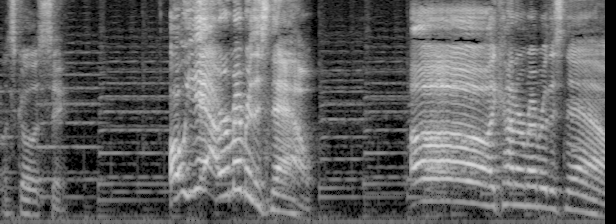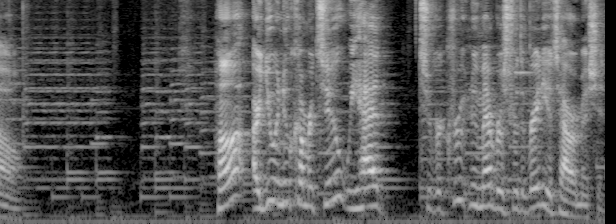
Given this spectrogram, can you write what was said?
Let's go, let's see. Oh yeah, I remember this now. Oh, I kind of remember this now. Huh? Are you a newcomer too? We had to recruit new members for the radio tower mission.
